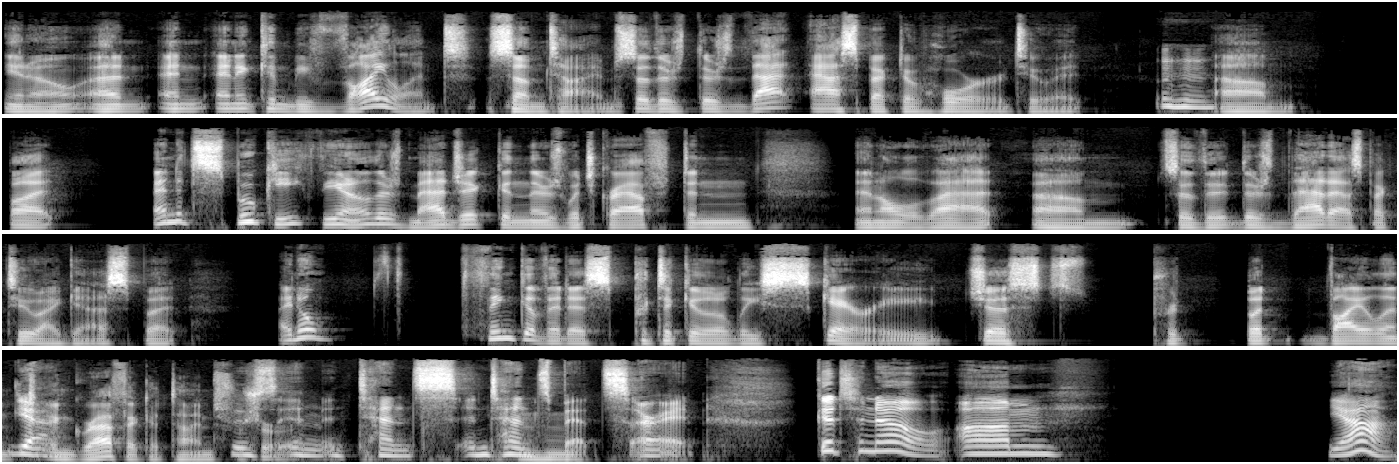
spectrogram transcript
you know and and and it can be violent sometimes so there's there's that aspect of horror to it Mhm. um but and it's spooky you know there's magic and there's witchcraft and and all of that um so there, there's that aspect too i guess but i don't think of it as particularly scary just pr- but violent Yeah. and graphic at times for There's sure intense intense Mhm. bits. All right. Good to know. Um yeah.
